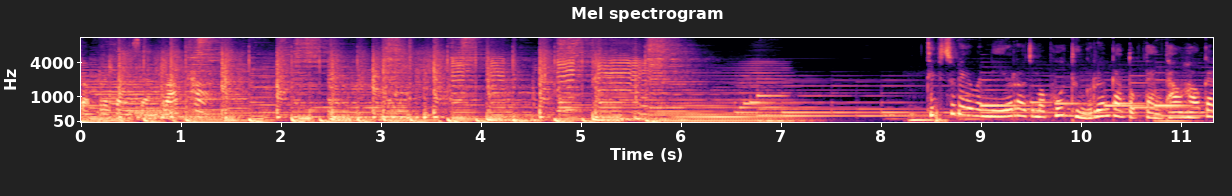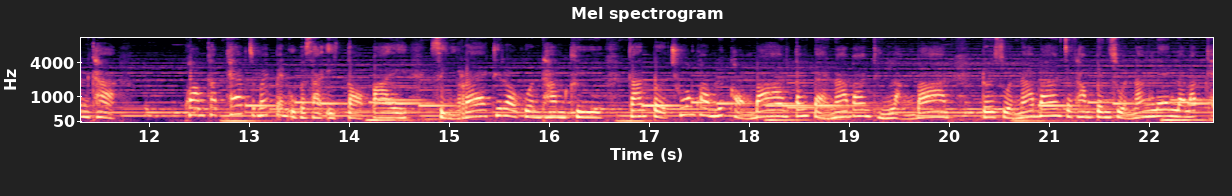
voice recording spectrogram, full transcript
กับรายการแสนรักค่ะทิปส์ Today วันนี้เราจะมาพูดถึงเรื่องการตกแต่งทาวน์เฮาส์กันค่ะ ความคับแคบจะไม่เป็นอุปสรรคอีกต่อไป สิ่งแรกที่เราควรทำคือ การเปิดช่วงความลึกของบ้านตั้งแต่หน้าบ้านถึงหลังบ้าน โดยส่วนหน้าบ้านจะทำเป็นส่วนนั่งเล่นและรับแข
